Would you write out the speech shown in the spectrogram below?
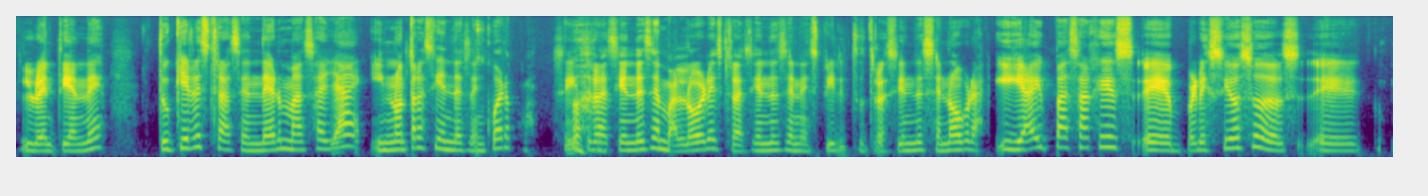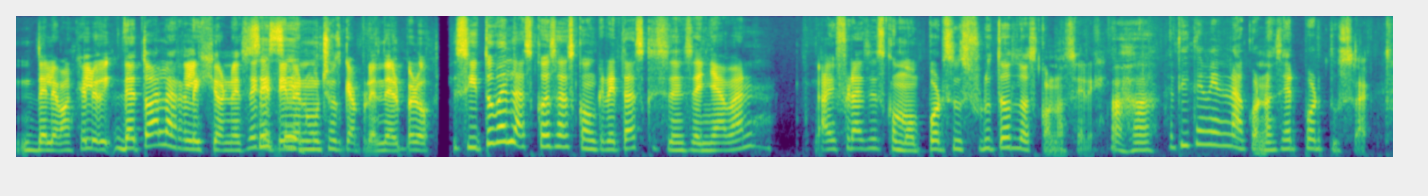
lo entiende. Tú quieres trascender más allá y no trasciendes en cuerpo, ¿sí? Trasciendes en valores, trasciendes en espíritu, trasciendes en obra. Y hay pasajes eh, preciosos eh, del Evangelio, y de todas las religiones, ¿eh? Sí, que sí. tienen muchos que aprender, pero si tú ves las cosas concretas que se enseñaban, hay frases como, por sus frutos los conoceré. Ajá. A ti te vienen a conocer por tus actos.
